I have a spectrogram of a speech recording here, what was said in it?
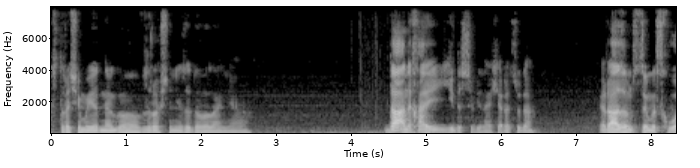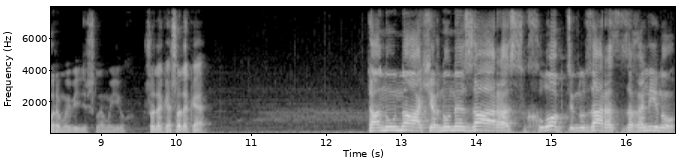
страчимо єдного, взрошення незадоволення. Да, нехай їде собі нахер отсюда. Разом з цими з хворими відійшлемо їх. Що таке? Що таке? Та ну нахер, ну не зараз, хлопці, ну зараз взагалі, ну.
